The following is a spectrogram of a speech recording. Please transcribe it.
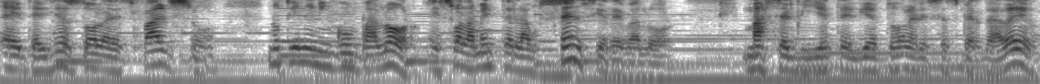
eh, de 10 dólares falso no tiene ningún valor, es solamente la ausencia de valor. Más el billete de 10 dólares es verdadero.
